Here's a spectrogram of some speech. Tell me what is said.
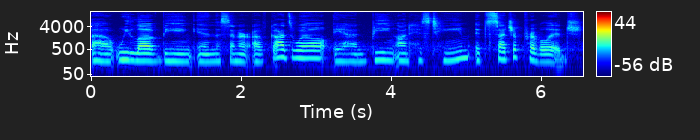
uh, we love being in the center of God's will and being on His team. It's such a privilege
